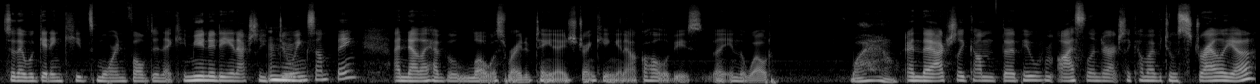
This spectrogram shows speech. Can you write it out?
So they were getting kids more involved in their community and actually doing something. And now they have the lowest rate of teenage drinking and alcohol abuse uh, in the world. wow. And they actually come, the people from Iceland are actually come over to Australia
